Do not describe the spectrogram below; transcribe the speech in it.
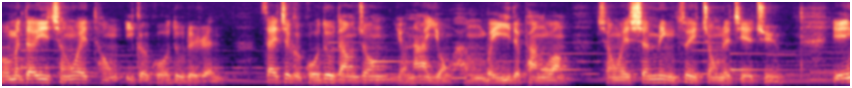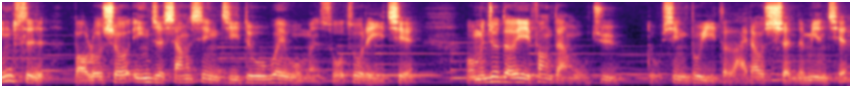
我们得以成为同一个国度的人，在这个国度当中，有那永恒唯一的盼望，成为生命最终的结局。也因此，保罗说：“因着相信基督为我们所做的一切，我们就得以放胆无惧。”笃信不疑地来到神的面前，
